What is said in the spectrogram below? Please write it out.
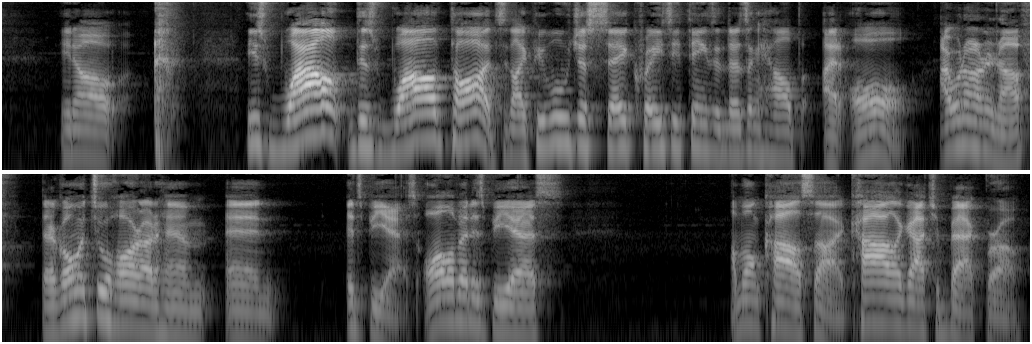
you know, these wild, these wild thoughts. Like people who just say crazy things and doesn't help at all. I went on enough. They're going too hard on him, and it's BS. All of it is BS. I'm on Kyle's side. Kyle, I got your back, bro.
